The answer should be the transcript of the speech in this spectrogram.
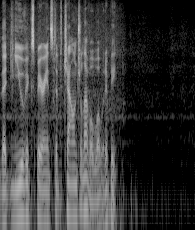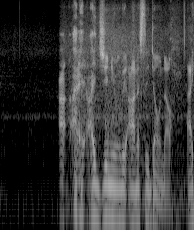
that you've experienced at the challenger level, what would it be? I, I, I genuinely, honestly don't know. I,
